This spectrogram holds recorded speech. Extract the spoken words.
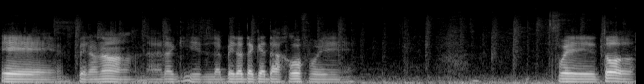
Eh, pero no, la verdad que la pelota que atajó fue, fue todo,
